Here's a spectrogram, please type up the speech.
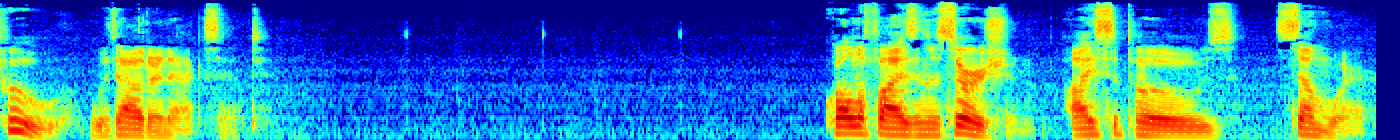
Pooh without an accent. Qualifies an assertion. I suppose, somewhere.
